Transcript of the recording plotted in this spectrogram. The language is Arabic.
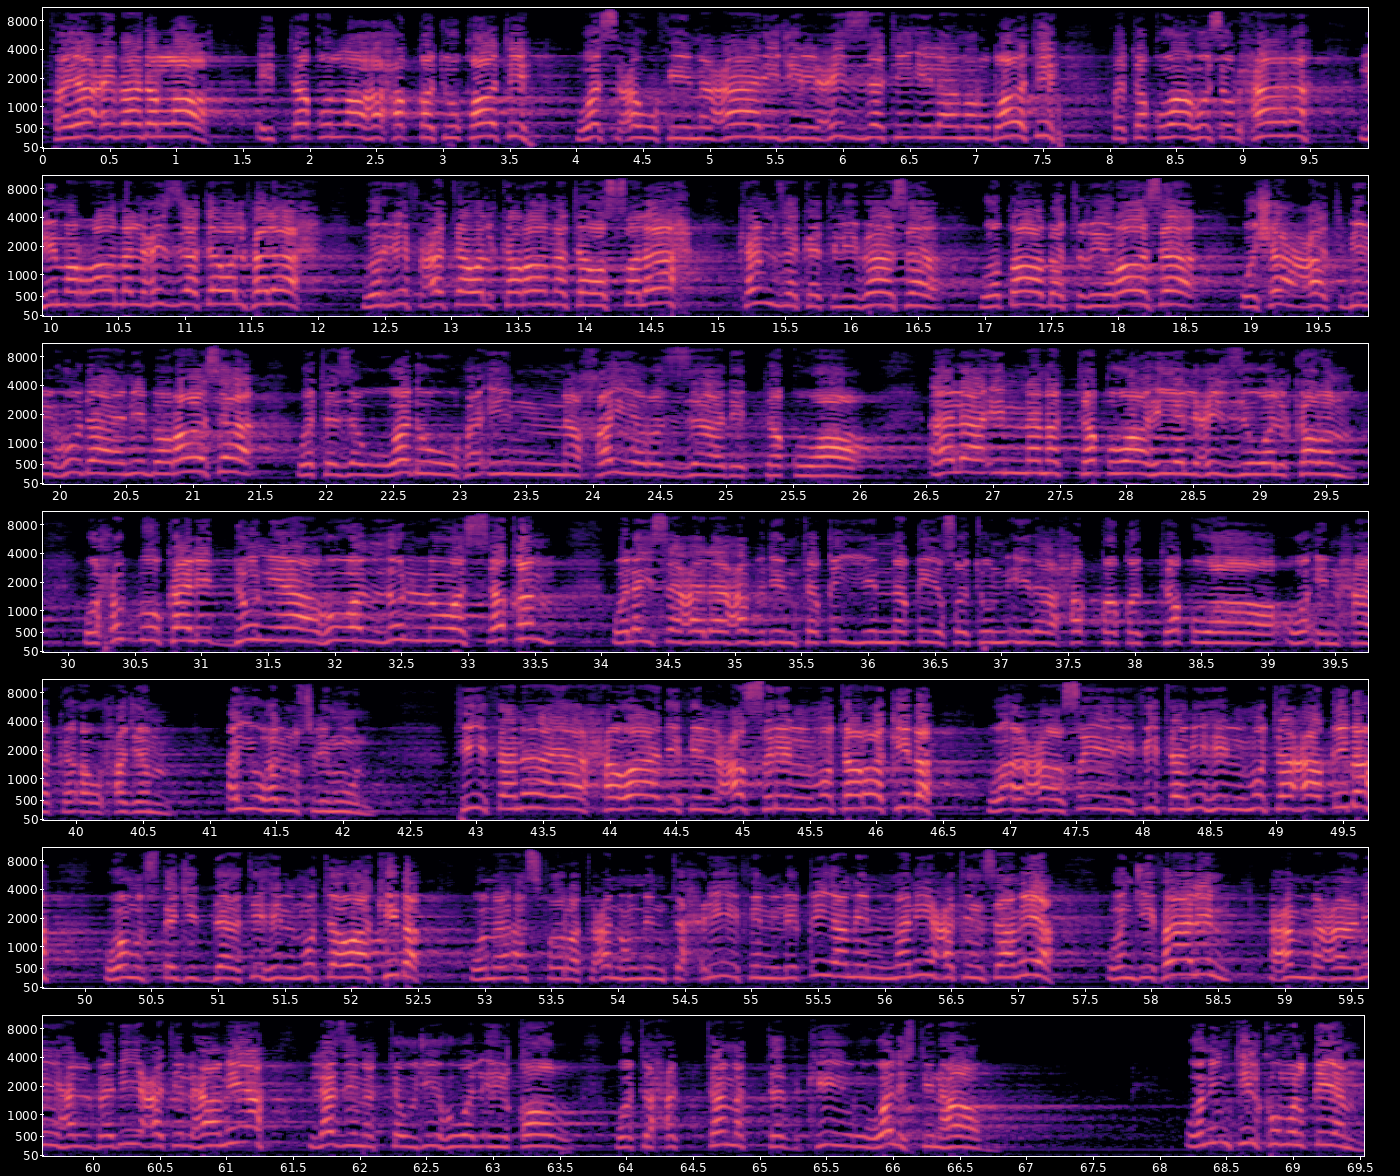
فيا عباد الله اتقوا الله حق تقاته واسعوا في معارج العزة إلى مرضاته فتقواه سبحانه لمن رام العزة والفلاح والرفعة والكرامة والصلاح كم زكت لباسا وطابت غراسا وشعت بالهدى نبراسا وتزودوا فإن خير الزاد التقوى. ألا إنما التقوى هي العز والكرم وحبك للدنيا هو الذل والسقم. وليس على عبد تقي نقيصة إذا حقق التقوى وإن حاك أو حجم. أيها المسلمون في ثنايا حوادث العصر المتراكبة وأعاصير فتنه المتعاقبة ومستجداته المتواكبة وما أسفرت عنه من تحريف لقيم منيعة سامية وانجفال عن معانيها البديعة الهامية لزم التوجيه والإيقاظ وتحتم التذكير والاستنهاض. ومن تلكم القيم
